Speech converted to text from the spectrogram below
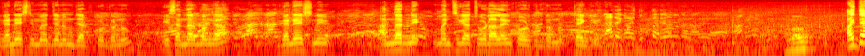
గణేష్ నిమజ్జనం జరుపుకుంటున్నాం. ఈ సందర్భంగా గణేష్ని అందరినీ మంచిగా చూడాలని కోరుకుంటున్నాం. Thank you. అయితే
